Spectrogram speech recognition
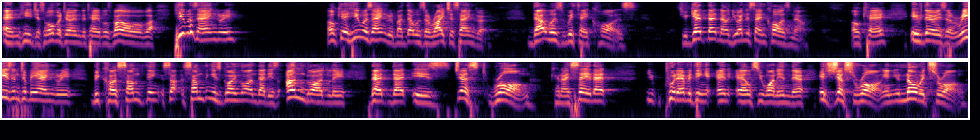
And he just overturned the tables, blah, blah, blah, blah. He was angry. Okay, he was angry, but that was a righteous anger. That was with a cause. Do you get that now? Do you understand cause now? Okay? If there is a reason to be angry because something so, something is going on that is ungodly that that is just wrong can i say that? You put everything else you want in there it's just wrong and you know it's wrong.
